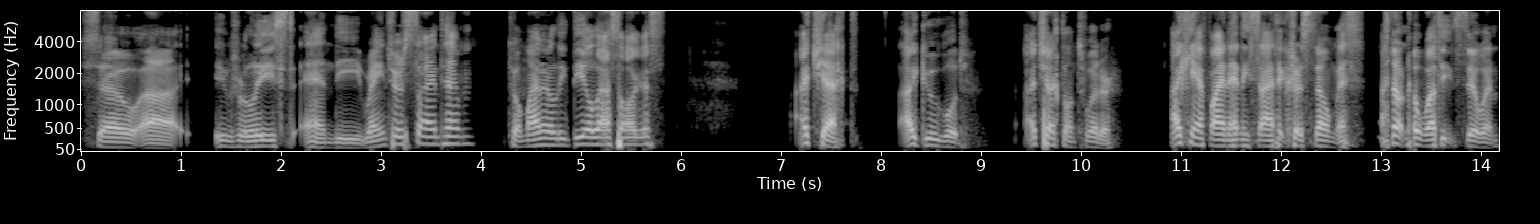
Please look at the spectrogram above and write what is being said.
So uh, he was released, and the Rangers signed him. to a minor league deal last August? I checked. I Googled. I checked on Twitter. I can't find any sign of Chris Tillman. I don't know what he's doing,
